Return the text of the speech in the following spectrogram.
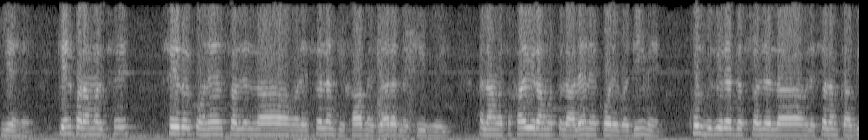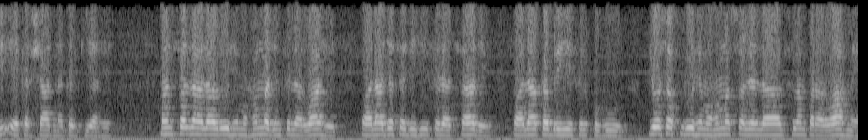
کیے ہیں کہ ان پر عمل سے سید القنین صلی اللہ علیہ وسلم کی خواب میں زیارت نصیب ہوئی۔ علامہ سخاوی رحمۃ اللہ علیہ نے قول بدی میں خود حضور اقدس صلی اللہ علیہ وسلم کا بھی ایک ارشاد نقل کیا ہے۔ من صلی اللہ روح محمد فی الارواح والا جسدی فی الاجساد والا قبری فی القبور۔ جو شخص روح محمد صلی اللہ علیہ وسلم پر ارواح میں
